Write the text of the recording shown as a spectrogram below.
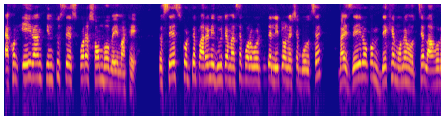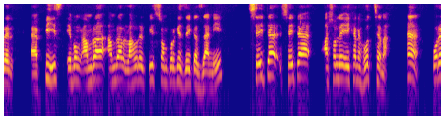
এখন এই রান কিন্তু শেষ করা সম্ভব এই মাঠে। তো শেষ করতে পারেনি দুইটা ম্যাচে পরবর্তীতে লিটন এসে বলছে, ভাই, যেই রকম দেখে মনে হচ্ছে লাহোরের পিস এবং আমরা আমরা লাহোরের পিস সম্পর্কে যেটা জানি, সেইটা সেইটা আসলে এখানে হচ্ছে না। হ্যাঁ পরে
